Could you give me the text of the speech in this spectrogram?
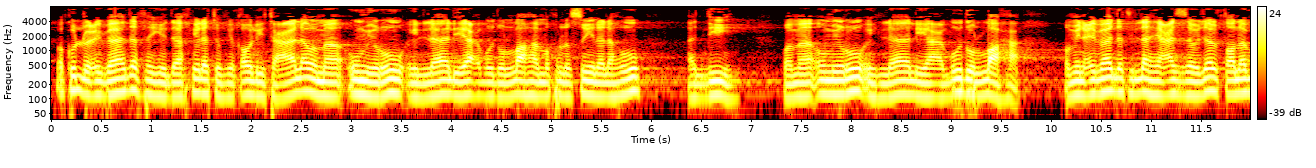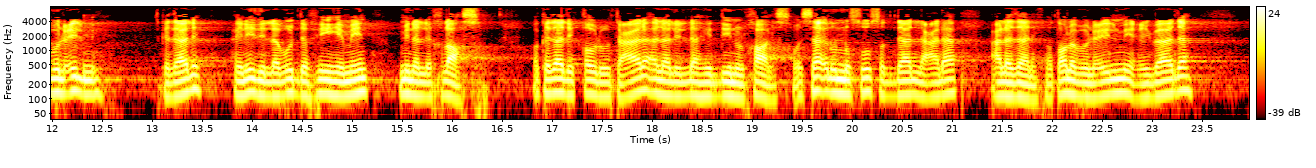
وكل عبادة فهي داخلة في قوله تعالى وما أمروا إلا ليعبدوا الله مخلصين له الدين. وما أمروا إلا ليعبدوا الله. ومن عبادة الله عز وجل طلب العلم. كذلك حينئذ لابد فيه من من الإخلاص. وكذلك قوله تعالى ألا لله الدين الخالص. وسائر النصوص الدالة على على ذلك. وطلب العلم عبادة.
